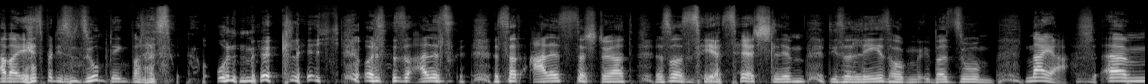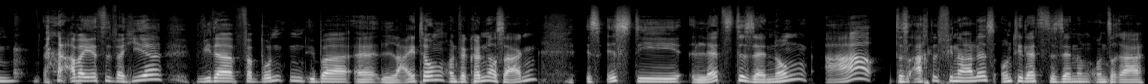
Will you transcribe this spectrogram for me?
Aber jetzt bei diesem Zoom-Ding war das unmöglich und es alles, es hat alles zerstört. Es war sehr, sehr schlimm, diese Lesungen über Zoom. Naja, ähm, aber jetzt sind wir hier wieder verbunden über äh, Leitung und wir können auch sagen, es ist die letzte Sendung A des Achtelfinales und die letzte Sendung unserer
